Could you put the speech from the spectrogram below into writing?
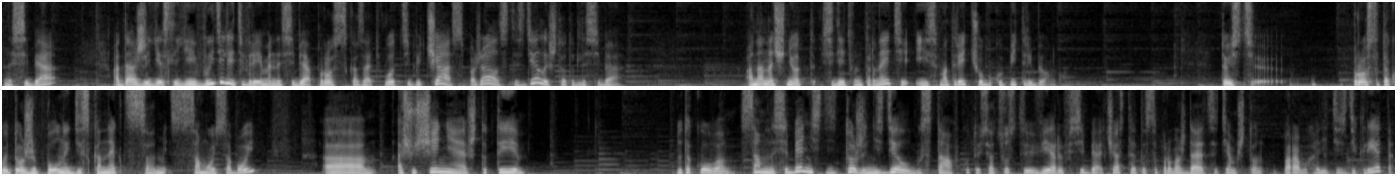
на себя, а даже если ей выделить время на себя, просто сказать, вот тебе час, пожалуйста, сделай что-то для себя, она начнет сидеть в интернете и смотреть, что бы купить ребенку. То есть э, просто такой тоже полный дисконнект с, с самой собой. Э, ощущение, что ты, ну такого, сам на себя не, тоже не сделал бы ставку. То есть отсутствие веры в себя. Часто это сопровождается тем, что пора выходить из декрета.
